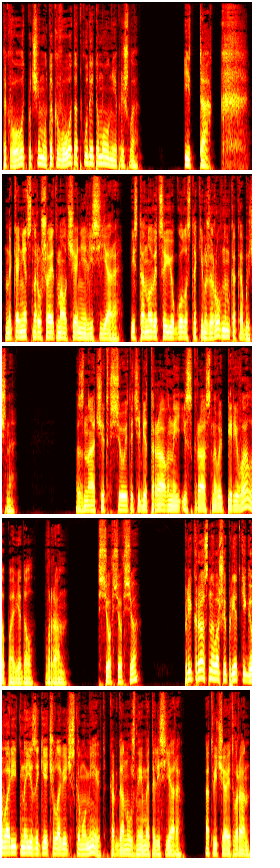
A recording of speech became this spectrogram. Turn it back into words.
Так вот почему, так вот откуда эта молния пришла. Итак... Наконец нарушает молчание Лисьяра, и становится ее голос таким же ровным, как обычно. «Значит, все это тебе травный из Красного Перевала поведал, Вран? Все-все-все?» «Прекрасно ваши предки говорить на языке человеческом умеют, когда нужно им это Лисьяра», — отвечает Вран.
